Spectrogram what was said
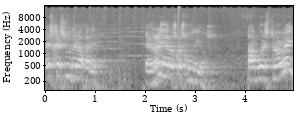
Es Jesús de Nazaret, el rey de los judíos. A vuestro rey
